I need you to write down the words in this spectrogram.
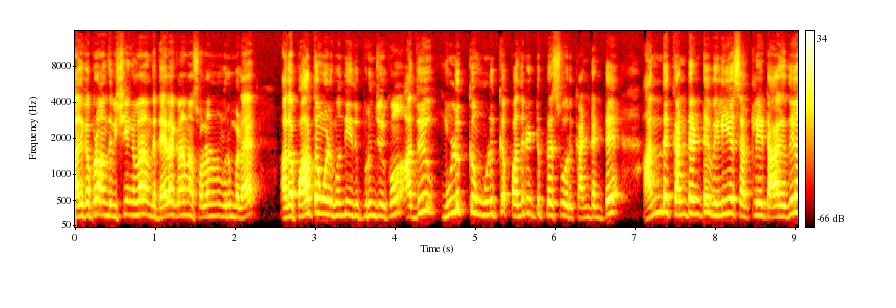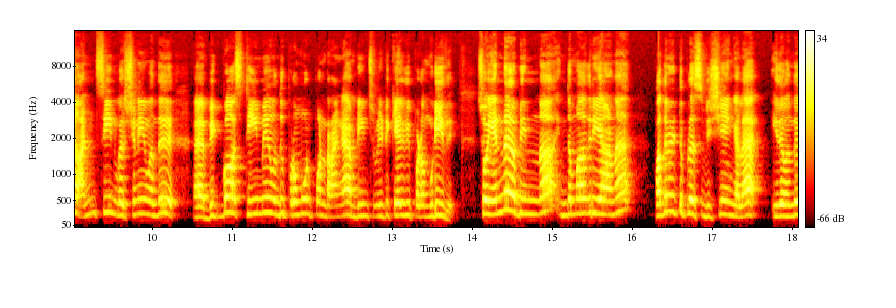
அதுக்கப்புறம் அந்த விஷயங்கள்லாம் அந்த டைலாக்லாம் நான் சொல்லணும்னு விரும்பலை. அதை பார்த்தவங்களுக்கு வந்து இது புரிஞ்சிருக்கும். அது முழுக்க முழுக்க பதினெட்டு ப்ளஸ் ஒரு கண்டென்ட்டு அந்த கண்டென்ட்டு வெளியே சர்க்குலேட் ஆகுது. அன்சீன் வெர்ஷனையும் வந்து பிக் பாஸ் டீமே வந்து ப்ரொமோட் பண்ணுறாங்க அப்படின்னு சொல்லிட்டு கேள்விப்பட முடியுது. ஸோ என்ன அப்படின்னா இந்த மாதிரியான பதினெட்டு ப்ளஸ் விஷயங்களை இதை வந்து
